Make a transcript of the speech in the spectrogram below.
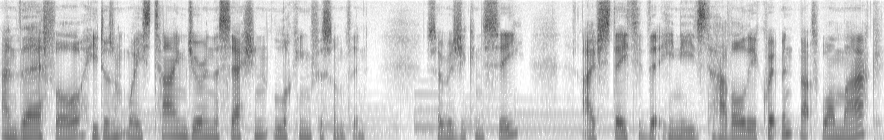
and therefore he doesn't waste time during the session looking for something. So as you can see, I've stated that he needs to have all the equipment, that's one mark,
